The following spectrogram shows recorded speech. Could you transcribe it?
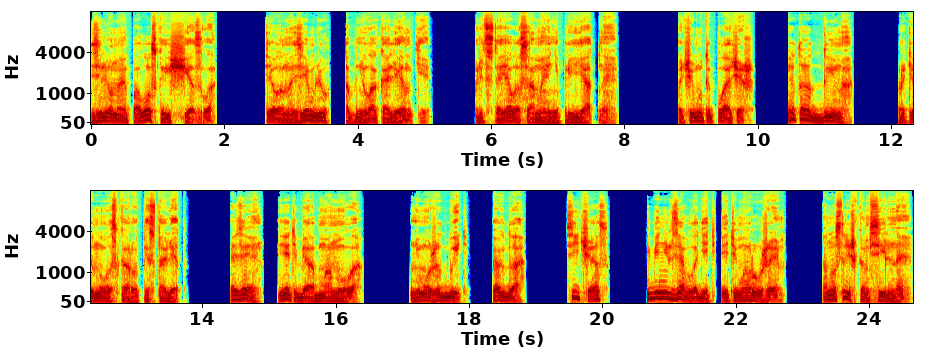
Зеленая полоска исчезла. Села на землю, обняла коленки. Предстояло самое неприятное. «Почему ты плачешь?» «Это от дыма», — протянула Скару пистолет. «Хозяин, я тебя обманула». «Не может быть. Когда?» Сейчас. Тебе нельзя владеть этим оружием. Оно слишком сильное.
